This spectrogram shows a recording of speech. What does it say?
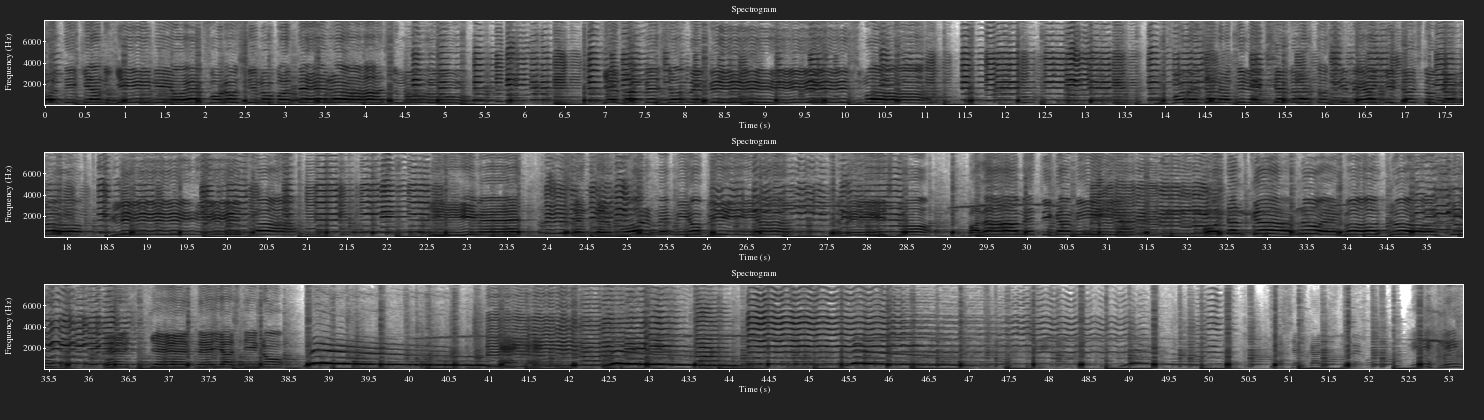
Ό,τι κι αν γίνει ο έφορος είναι ο πατέρας μου. και θα παίζω με βίσμα. Μου φώναζαν απ' την εξέδρα το σημαίακι θα στο κάνω κλείσμα. Είμαι σεντερφόρ με μοιοπία. Δεν βρίσκω μπαλά με την καμία. Όταν κάνω εγώ το σουτ Έρχεται η αστυνό Σας ευχαριστούμε πολύ.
